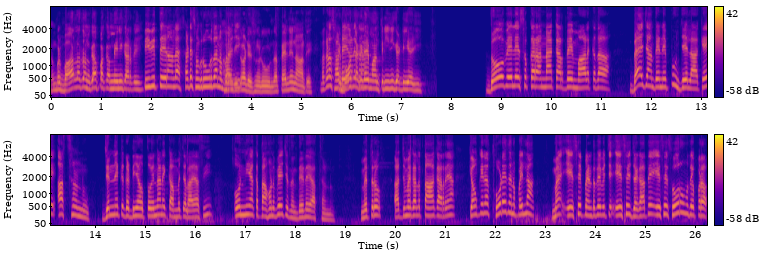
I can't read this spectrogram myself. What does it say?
ਨੰਬਰ ਬਾਹਰਲਾ ਤੁਹਾਨੂੰ ਕਿਹਾ ਆਪਾਂ ਕੰਮ ਨਹੀਂ ਕਰਦੇ ਜੀ। ਪੀਵੀ 13 ਲੈ ਸਾਡੇ ਸੰਗਰੂਰ ਦਾ ਨੰਬਰ ਹੈ ਹਾਂਜੀ ਜੀ। ਤੁਹਾਡੇ ਸੰਗਰੂਰ ਦਾ ਪਹਿਲੇ ਨਾਂ ਤੇ। ਮੈਂ ਕਿਹੜਾ ਇਹ ਸਾਡੇ ਬਹੁਤ ਵਾਲੇ ਤਕੜੇ ਮੰਤਰੀ ਦੀ ਗੱਡੀ ਹੈ ਜੀ। ਦੋ ਵੇਲੇ ਸ਼ੁਕਰਾਨਾ ਕਰਦੇ ਮਾਲਕ ਦਾ, ਬਹਿ ਜਾਂਦੇ ਨੇ ਭੁੰਜੇ ਲਾ ਕੇ ਆਸਣ ਨੂੰ। ਜਿੰਨੇ ਕ ਗੱਡੀਆਂ ਉਤੋਂ ਇਹਨਾਂ ਨੇ ਕੰਮ ਚਲਾਇਆ ਸੀ, ਓਨੀਆਂ ਕ ਤਾਂ ਹੁਣ ਵੇਚ ਦਿੰਦੇ ਨੇ ਆਥਣ ਨੂੰ। ਮਿੱਤਰੋ, ਅੱਜ ਮੈਂ ਗੱਲ ਤਾਂ ਕਰ ਰਿਹਾ, ਕਿਉਂਕਿ ਨਾ ਥੋੜੇ ਦਿਨ ਪਹਿਲਾਂ ਮੈਂ ਇਸੇ ਪਿੰਡ ਦੇ ਵਿੱਚ, ਇਸੇ ਜਗ੍ਹਾ ਤੇ, ਇਸੇ ਸ਼ੋਰੂਮ ਦੇ ਉੱਪਰ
